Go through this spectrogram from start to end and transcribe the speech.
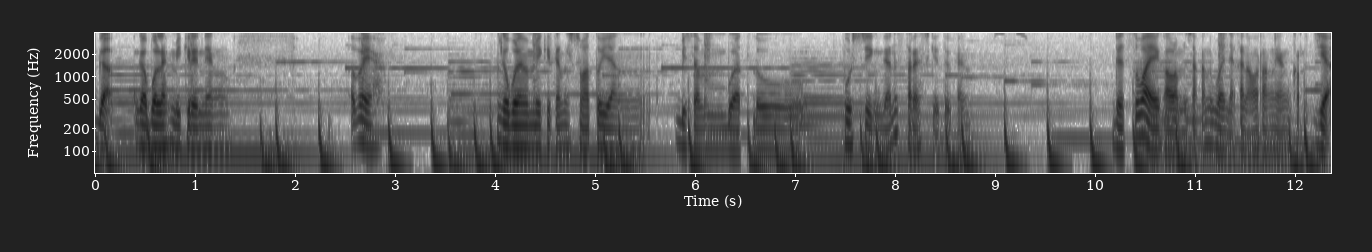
nggak nggak boleh mikirin yang apa ya nggak boleh memikirkan sesuatu yang bisa membuat lu pusing dan stres gitu kan. That's why kalau misalkan kebanyakan orang yang kerja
